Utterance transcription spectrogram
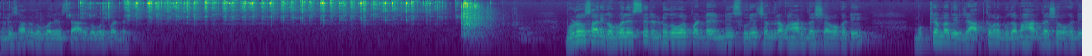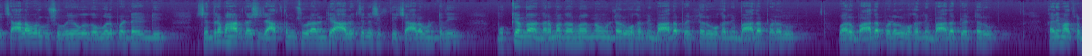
రెండు సార్లు గవ్వలు వేస్తే ఆరు గవ్వలు పడ్డాయి. మూడవసారి గవ్వలేస్తే రెండు గవ్వలు పడ్డాయండి. సూర్య చంద్ర మహారదశ ఒకటి. ముఖ్యంగా వీరి జాతకంలో బుధ మహారదశ ఒకటి. చాలా వరకు శుభయోగ గవ్వలు పడ్డాయండి. చంద్ర మహారదశ జాతకం చూడాలంటే ఆలోచన శక్తి చాలా ఉంటుంది. ముఖ్యంగా నర్మగర్మంగా ఉంటారు ఒకరిని బాధ పెట్టరు ఒకరిని బాధపడరు వారు బాధపడరు ఒకరిని బాధ పెట్టరు. కానీ మాత్రం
